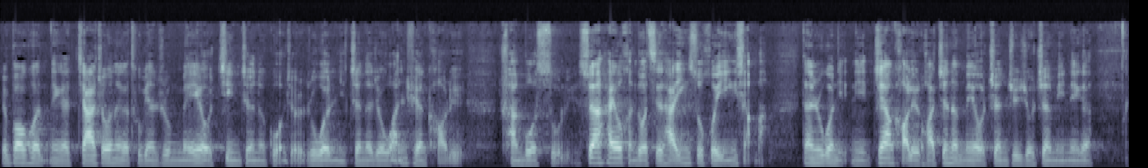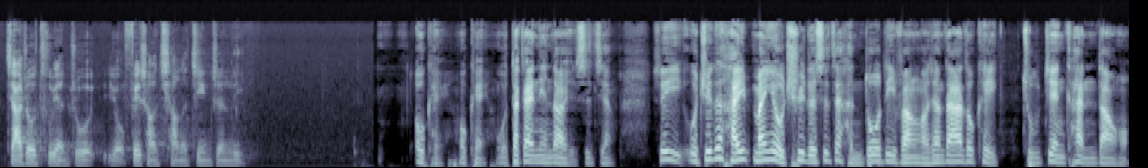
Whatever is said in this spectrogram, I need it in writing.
就包括那个加州那个突变株没有竞争的过，就是如果你真的就完全考虑传播速率，虽然还有很多其他因素会影响嘛，但如果你你这样考虑的话，真的没有证据就证明那个加州突变株有非常强的竞争力。OK OK，我大概念到也是这样，所以我觉得还蛮有趣的，是在很多地方好像大家都可以逐渐看到哦，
